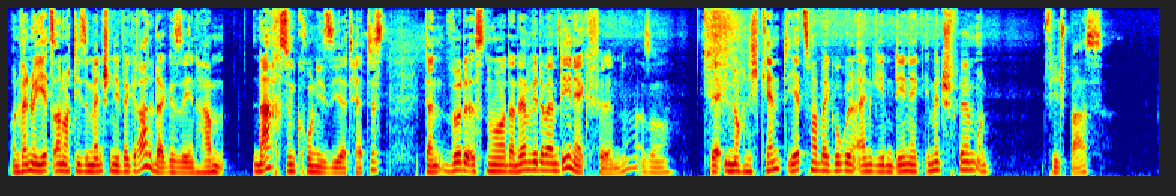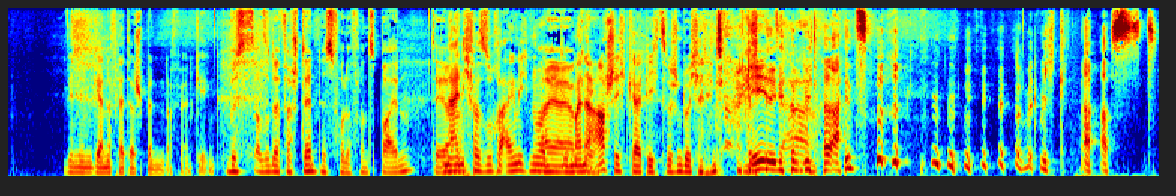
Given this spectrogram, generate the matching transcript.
Und wenn du jetzt auch noch diese Menschen, die wir gerade da gesehen haben, nachsynchronisiert hättest, dann würde es nur, dann wären wir wieder beim Denek-Film. Ne? Also, wer ihn noch nicht kennt, jetzt mal bei Google eingeben, Denek Imagefilm und viel Spaß. Wir nehmen gerne Flatterspenden dafür entgegen. Du bist also der Verständnisvolle von uns beiden. Nein, ich versuche eigentlich nur Ah, ja, die, meine okay. Arschigkeit, die ich zwischendurch an den Tag Nee, lege, ja. wieder einzurücken. Damit mich knast.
